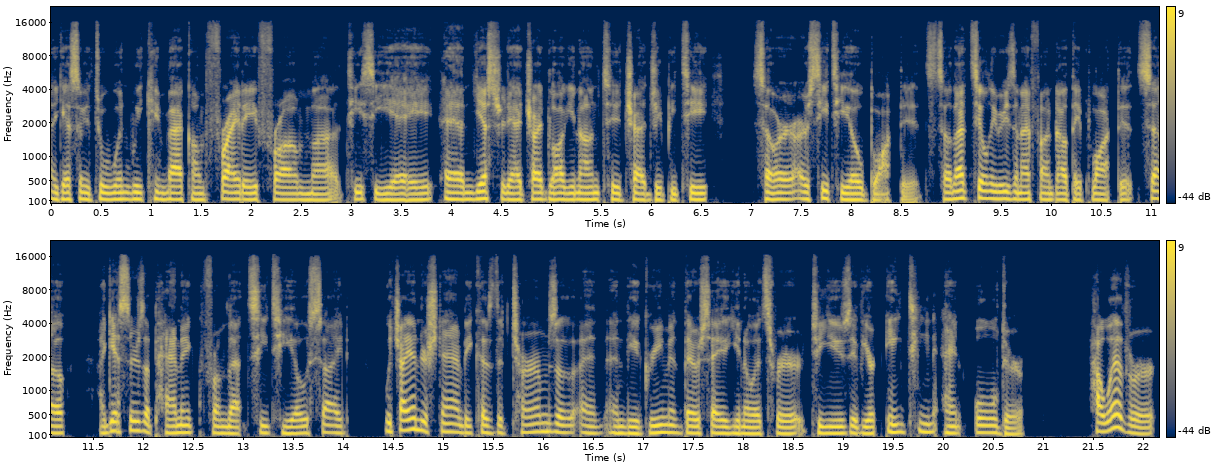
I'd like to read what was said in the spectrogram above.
I guess it's when we came back on Friday from uh, TCEA, and yesterday I tried logging on to ChatGPT, so our, our CTO blocked it. So that's the only reason I found out they blocked it. So I guess there's a panic from that CTO side, which I understand because the terms of, and, and the agreement there say, you know, it's for to use if you're 18 and older. However,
